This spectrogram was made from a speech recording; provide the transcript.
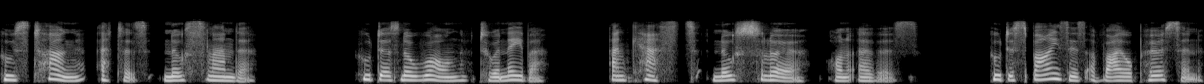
whose tongue utters no slander, who does no wrong to a neighbor, and casts no slur on others, who despises a vile person,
